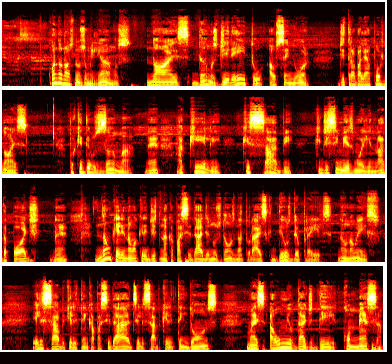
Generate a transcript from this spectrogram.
Quando nós nos humilhamos, nós damos direito ao Senhor de trabalhar por nós, porque Deus ama, né, aquele que sabe que de si mesmo ele nada pode, né? Não que ele não acredite na capacidade, nos dons naturais que Deus deu para eles. Não, não é isso. Ele sabe que ele tem capacidades, ele sabe que ele tem dons, mas a humildade dele começa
